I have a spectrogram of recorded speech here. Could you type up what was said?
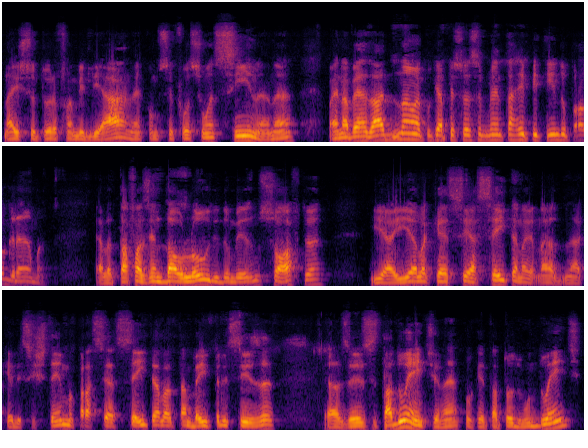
na estrutura familiar, né, como se fosse uma sina, né? Mas na verdade não, é porque a pessoa simplesmente está repetindo o programa. Ela está fazendo download do mesmo software e aí ela quer ser aceita na, na, naquele sistema. Para ser aceita, ela também precisa às vezes está doente, né? Porque está todo mundo doente.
